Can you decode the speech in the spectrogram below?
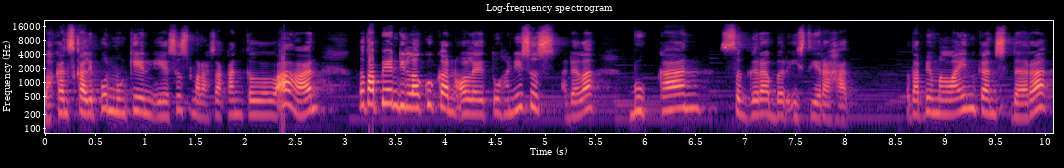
bahkan sekalipun mungkin Yesus merasakan kelelahan, tetapi yang dilakukan oleh Tuhan Yesus adalah bukan segera beristirahat, tetapi melainkan saudara,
